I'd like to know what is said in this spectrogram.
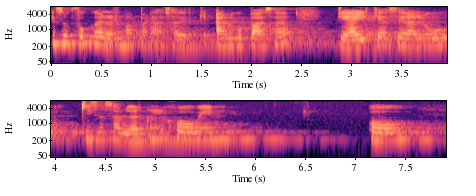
Es un foco de alarma para saber que algo pasa, que hay que hacer algo, quizás hablar con el joven o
